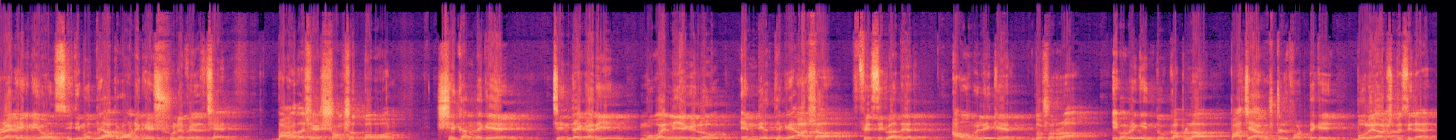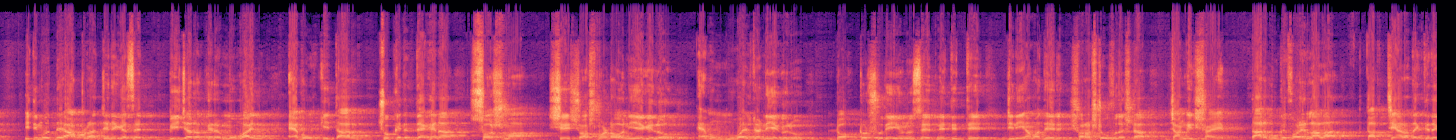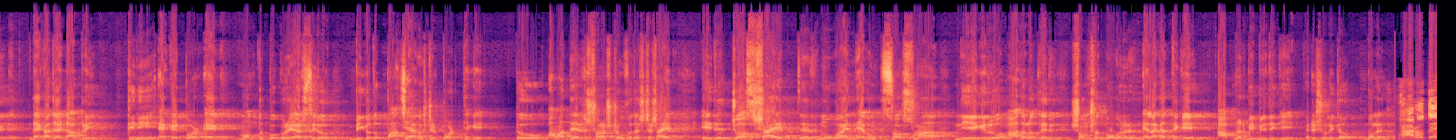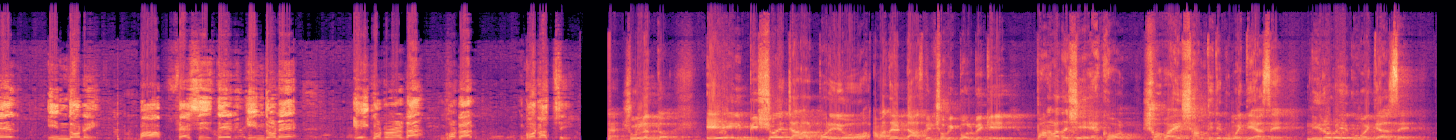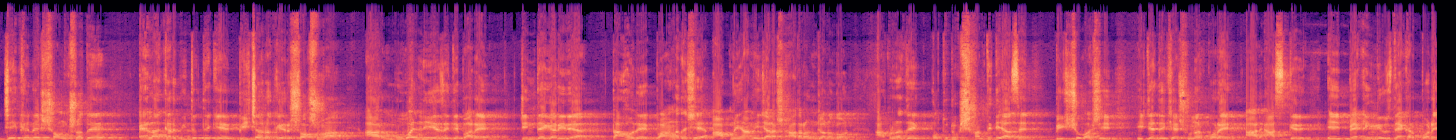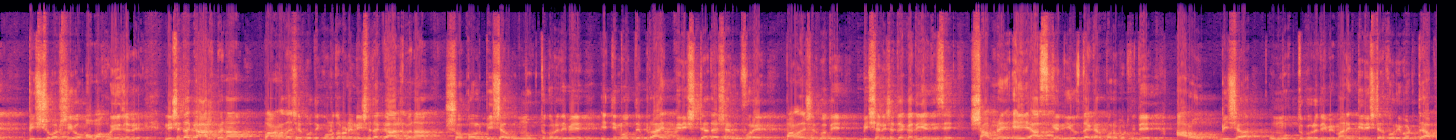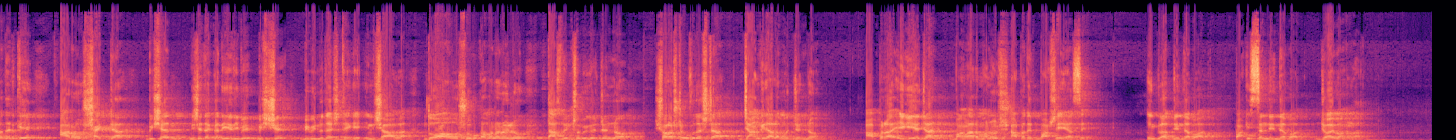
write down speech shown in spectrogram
Breaking news, ইতিমধ্যে আপনারা অনেকে শুনে ফেলছেন। বাংলাদেশের সংসদ ভবন, সেখান থেকে চিন্তাকারী মোবাইল নিয়ে গেল। ইন্ডিয়া থেকে আসা ফেসিবাদের আওয়ামী লীগের দোসররা। এভাবে কিন্তু কাপলা পাঁচই আগস্টের পর থেকে বলে আসতেছিলেন। ইতিমধ্যে আপনারা জেনে গেছেন, বিচারকের মোবাইল এবং কি তার চোখেতে দেখে না চশমা। সেই চশমাটাও নিয়ে গেল এবং মোবাইলটা নিয়ে গেল ডক্টর সুদী ইউনুসের নেতৃত্বে, যিনি আমাদের স্বরাষ্ট্র উপদেষ্টা জাহাঙ্গীর সাহেব। তার মুখে পড়ে লালা, তার চেহারা দেখতে দেখ- যায় ডাবরি। তিনি একের পর এক মন্তব্য করে আসছিল বিগত পাঁচই আগস্টের পর থেকে। তো আমাদের স্বরাষ্ট্র উপদেষ্টা সাহেব, এদের জজ সাহেবদের মোবাইল এবং চশমা নিয়ে গেল আদালতের সংসদ ভবনের এলাকা থেকে। আপনার বিবৃতি কি? এটা শুনি তো বলেন। ভারতের ইন্ধনে বা ফ্যাসিস্টদের ইন্ধনে এই ঘটনাটা ঘটার ঘটাচ্ছে। হ্যাঁ শুনলেন তো। এই বিষয়ে জানার পরেও আমাদের ডাস্টবিন শফিক বলবে কি, বাংলাদেশে এখন সবাই শান্তিতে ঘুমাইতে আছে, নীরবে ঘুমাইতে আছে, যেখানে সংসদে এলাকার ভিতর থেকে বিচারকের চশমা আর মোবাইল নিয়ে যেতে পারে চিন্তাকারীরা। তাহলে বাংলাদেশে আপনি, আমি যারা সাধারণ জনগণ, আপনারা যে কতটুকু শান্তিতে আছেন, বিশ্ববাসী, এটা দেখে শোনার পরে আর আজকের এই ব্রেকিং নিউজ দেখার পরে বিশ্ববাসীও অবাক হয়ে যাবে। নিষেধাজ্ঞা আসবে না, বাংলাদেশের প্রতি কোনো ধরনের নিষেধাজ্ঞা আসবে না, সকল বিষয় উন্মুক্ত করে দিবে। ইতিমধ্যে প্রায় তিরিশটা দেশের উপরে বাংলাদেশের প্রতি বিষা নিষেধাজ্ঞা দিয়ে দিছে। সামনে এই আজকে নিউজ দেখার পরবর্তীতে আরও বিষা উন্মুক্ত করে দিবে। মানে তিরিশটার পরিবর্তে আপনাদেরকে আরও ষাটটা বিষয় নিষেধাজ্ঞা দিয়ে দিবে বিশ্বের বিভিন্ন দেশ থেকে, ইনশাআল্লাহ। দোয়া ও শুভকামনা রইল তাজবিন শফিকের জন্য, স্বরাষ্ট্র উপদেষ্টা জাহাঙ্গীর আলমের জন্য। আপনারা এগিয়ে যান, বাংলার মানুষ আপনাদের পাশেই আছে। ইনকলাব জিন্দাবাদ, পাকিস্তান জিন্দাবাদ, জয় বাংলা।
